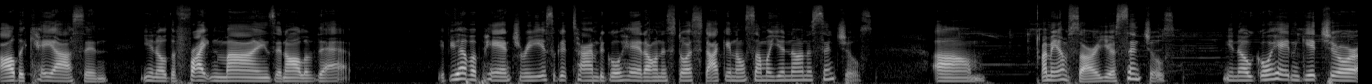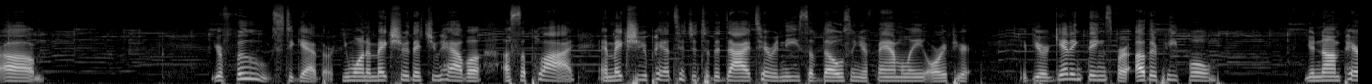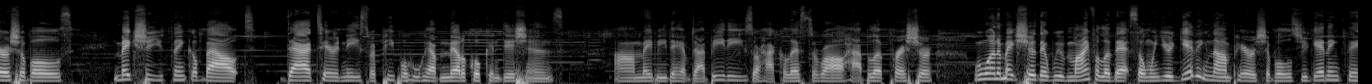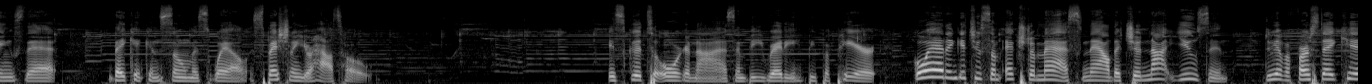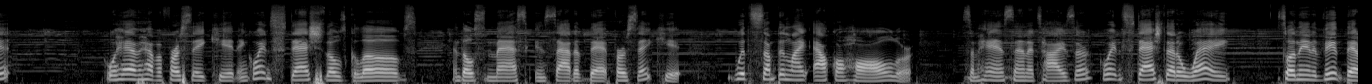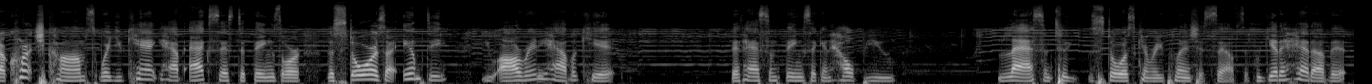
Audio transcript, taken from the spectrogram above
all the chaos and, you know, the frightened minds and all of that. If you have a pantry, it's a good time to go ahead on and start stocking on some of your non essentials. Um, I mean, I'm sorry, your essentials. You know, go ahead and get your um, your foods together. You want to make sure that you have a, a supply and make sure you pay attention to the dietary needs of those in your family or if you're if you're getting things for other people, your non-perishables, make sure you think about dietary needs for people who have medical conditions. Um, maybe they have diabetes or high cholesterol, high blood pressure. We want to make sure that we're mindful of that. So when you're getting non perishables, you're getting things that they can consume as well, especially in your household it's good to organize and be ready, be prepared. Go ahead and get you some extra masks now that you're not using. Do you have a first aid kit? Go ahead and have a first aid kit and go ahead and stash those gloves and those masks inside of that first aid kit with something like alcohol or some hand sanitizer. Go ahead and stash that away. So in the event that a crunch comes where you can't have access to things or the stores are empty, you already have a kit that has some things that can help you last until the stores can replenish itself. So if we get ahead of it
